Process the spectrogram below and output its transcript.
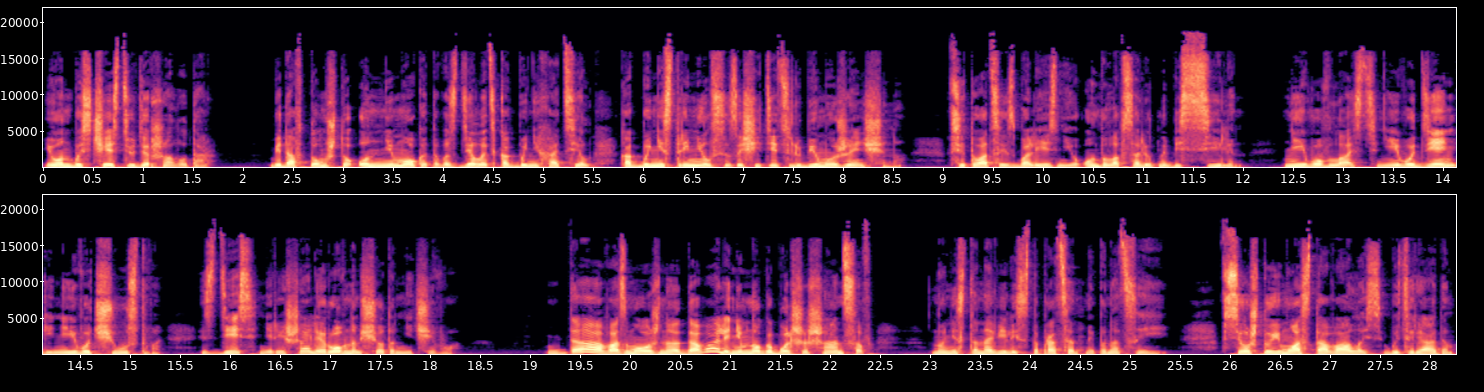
и он бы с честью держал удар. Беда в том, что он не мог этого сделать, как бы не хотел, как бы не стремился защитить любимую женщину. В ситуации с болезнью он был абсолютно бессилен. Ни его власть, ни его деньги, ни его чувства здесь не решали ровным счетом ничего. Да, возможно, давали немного больше шансов, но не становились стопроцентной панацеей. Все, что ему оставалось, быть рядом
